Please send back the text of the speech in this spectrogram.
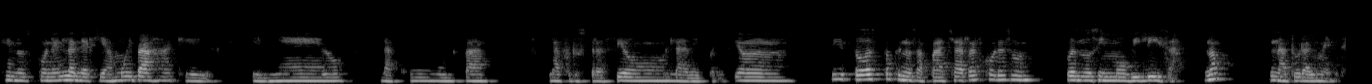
que nos ponen la energía muy baja, que es el miedo, la culpa, la frustración, la depresión, ¿sí? todo esto que nos apacharra el corazón, pues nos inmoviliza, ¿no? Naturalmente.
